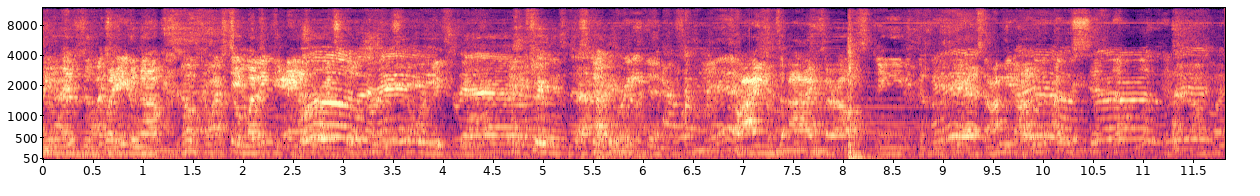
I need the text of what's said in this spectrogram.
I was waking up. No, so I stayed awake and made sure I still heard the snore. Make sure you're still breathing or something. Brian's eyes are all stingy because of the gas. I mean, I was, I was sitting up looking and I was like,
